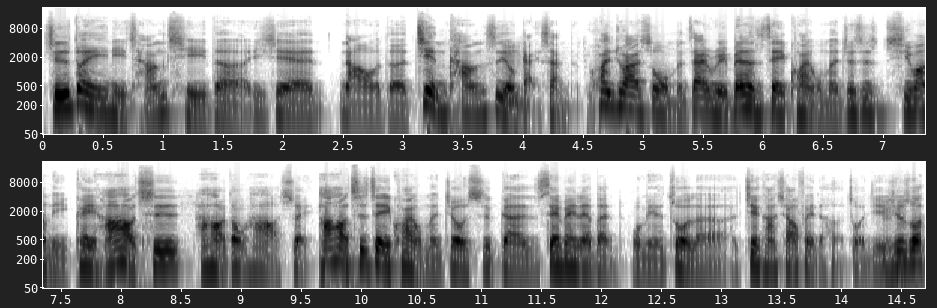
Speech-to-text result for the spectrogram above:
其实对于你长期的一些脑的健康是有改善的。换句话说，我们在 rebalance 这一块，我们就是希望你可以好好吃、好好动、好好睡。好好吃这一块，我们就是跟 Seven Eleven 我们也做了健康消费的合作，也就是说，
